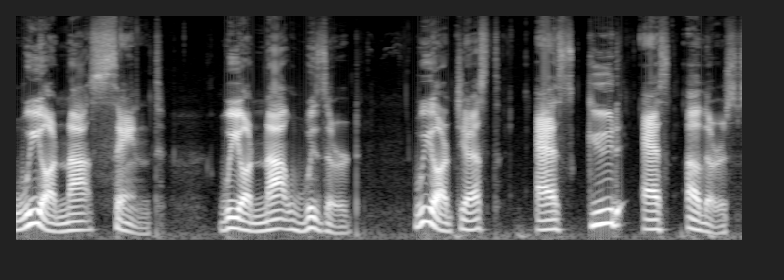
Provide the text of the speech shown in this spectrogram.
We are not saint. We are not wizard. We are just as good as others.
